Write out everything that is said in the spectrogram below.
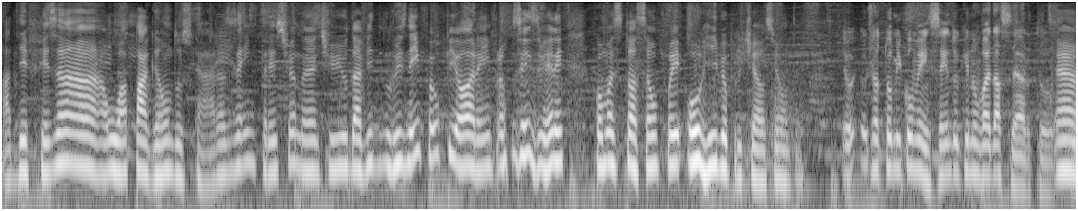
a defesa, o apagão dos caras é impressionante. E o David Luiz nem foi o pior, hein? Pra vocês verem como a situação foi horrível pro Chelsea ontem. Eu, eu já tô me convencendo que não vai dar certo. É.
